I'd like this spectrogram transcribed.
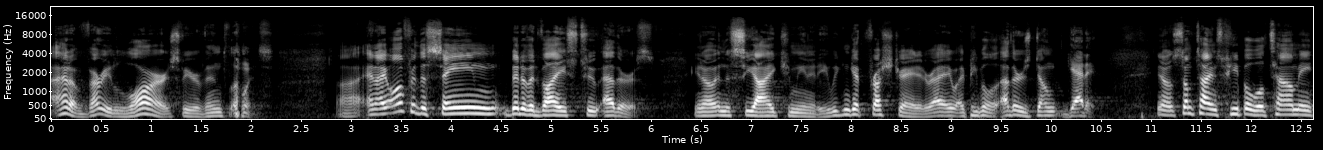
I had a very large sphere of influence. Uh, and I offer the same bit of advice to others, you know, in the CI community. We can get frustrated, right? Why people, others don't get it. You know, sometimes people will tell me,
